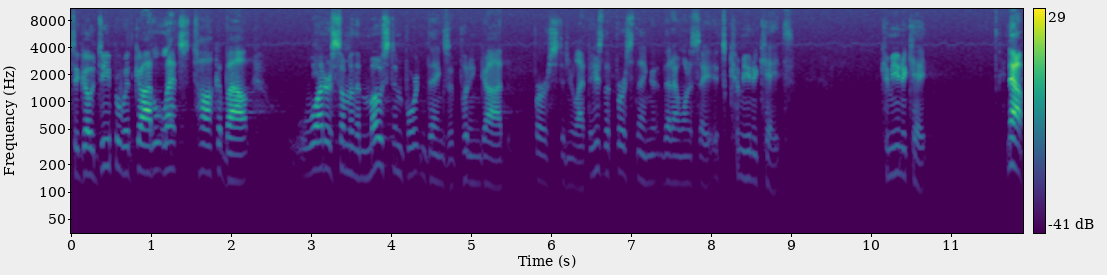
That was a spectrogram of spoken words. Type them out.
to go deeper with God, let's talk about what are some of the most important things of putting God first in your life. Here's the first thing that I want to say it's communicate. Communicate. Now,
